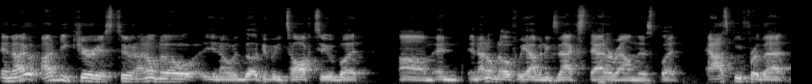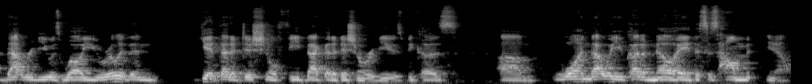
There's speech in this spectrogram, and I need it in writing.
and I I'd be curious too, and I don't know you know the people you talk to, but um and and I don't know if we have an exact stat around this, but asking for that that review as well, you really then get that additional feedback, that additional reviews because um, one that way you kind of know, hey, this is how you know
